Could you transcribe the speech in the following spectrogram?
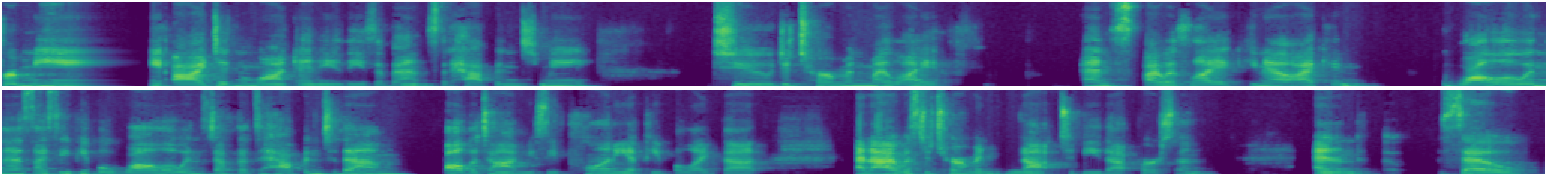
for me, I didn't want any of these events that happened to me to determine my life. And I was like, you know, I can wallow in this. I see people wallow in stuff that's happened to them all the time. You see plenty of people like that. And I was determined not to be that person. And so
